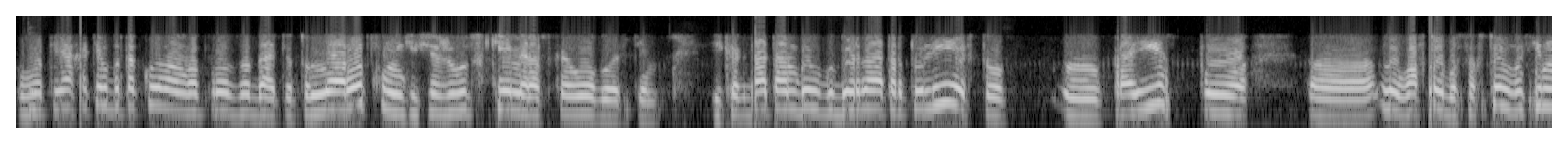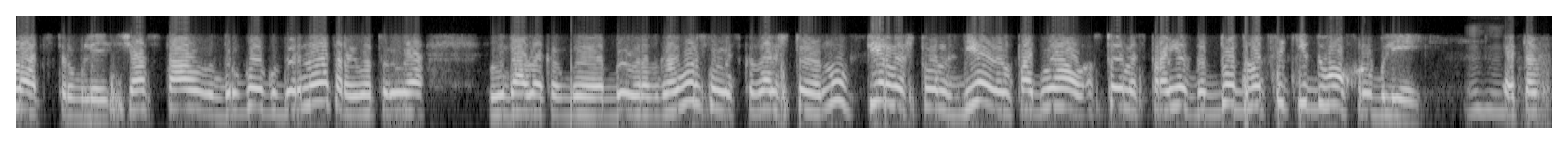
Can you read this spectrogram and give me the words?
Вот я хотел бы такой вам вопрос задать. Вот у меня родственники все живут в Кемеровской области. И когда там был губернатор Тулеев, то э, проезд по э, ну, в автобусах стоил 18 рублей. Сейчас стал другой губернатор, и вот у меня недавно как бы был разговор с ними, сказали, что ну первое, что он сделал, он поднял стоимость проезда до 22 рублей. Угу. Это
